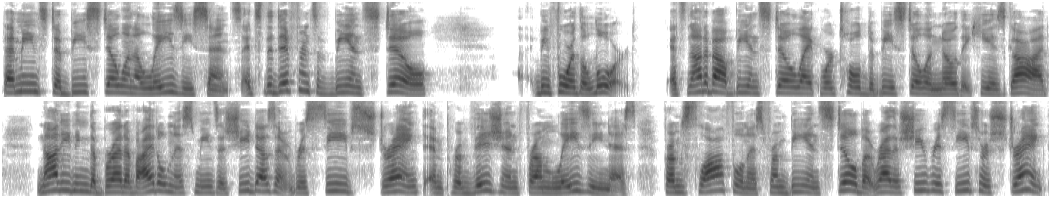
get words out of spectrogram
That means to be still in a lazy sense. It's the difference of being still before the Lord. It's not about being still like we're told to be still and know that He is God. Not eating the bread of idleness means that she doesn't receive strength and provision from laziness, from slothfulness, from being still, but rather she receives her strength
